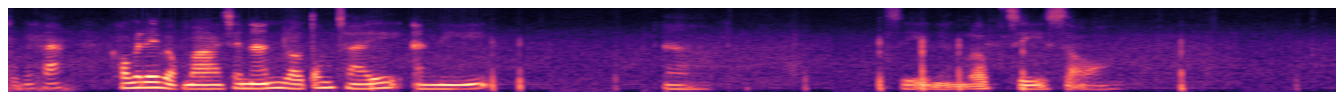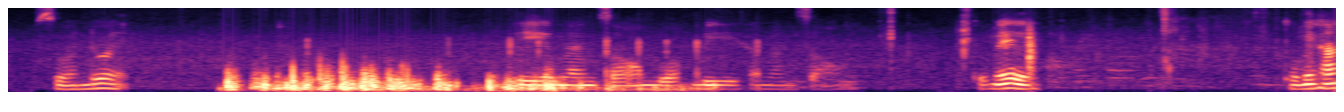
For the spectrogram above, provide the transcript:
ถูกไหมคะเขาไม่ได้บอกมา ฉะนั้นเราต้องใช้อันนี้สี่หนึ่งลบสี่สองส่วนด้วย a กำลังสองบวก b กำลังสองถูกไหมถูกไหมคะ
